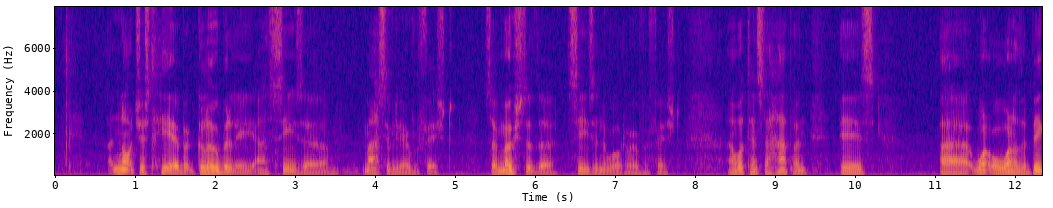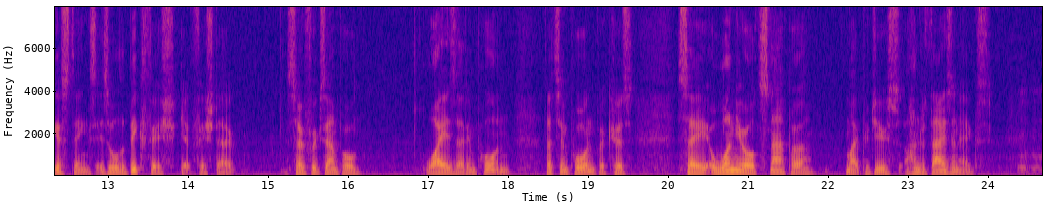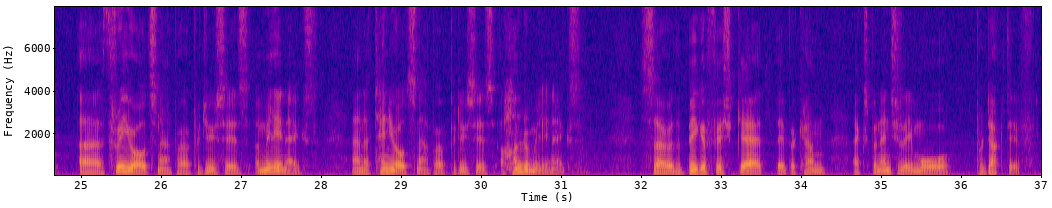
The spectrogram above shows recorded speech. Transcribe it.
not just here, but globally, our seas are massively overfished. So, most of the seas in the world are overfished. And what tends to happen is, uh, one, or one of the biggest things is all the big fish get fished out. So, for example, why is that important? That's important because, say, a one year old snapper might produce 100,000 eggs a three year old snapper produces a million eggs, and a 10 year old snapper produces 100 million eggs. So the bigger fish get, they become exponentially more productive.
